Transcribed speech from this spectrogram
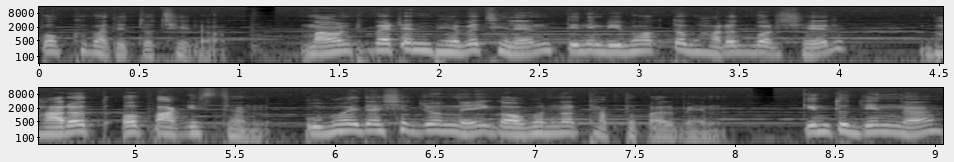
পক্ষপাতিত্ব ছিল। মাউন্ট ব্যাটেন ভেবেছিলেন তিনি বিভক্ত ভারতবর্ষের ভারত ও পাকিস্তান উভয় দেশের জন্যই গভর্নর থাকতে পারবেন। কিন্তু জিন্না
